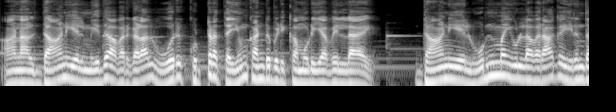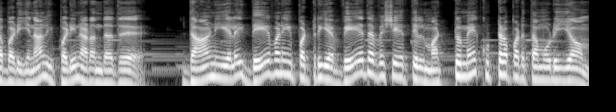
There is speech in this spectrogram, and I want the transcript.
ஆனால் தானியல் மீது அவர்களால் ஒரு குற்றத்தையும் கண்டுபிடிக்க முடியவில்லை. தானியேல் உண்மையுள்ளவராக இருந்தபடியினால் இப்படி நடந்தது. தானியலை தேவனை பற்றிய வேத விஷயத்தில் மட்டுமே குற்றப்படுத்த முடியும்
